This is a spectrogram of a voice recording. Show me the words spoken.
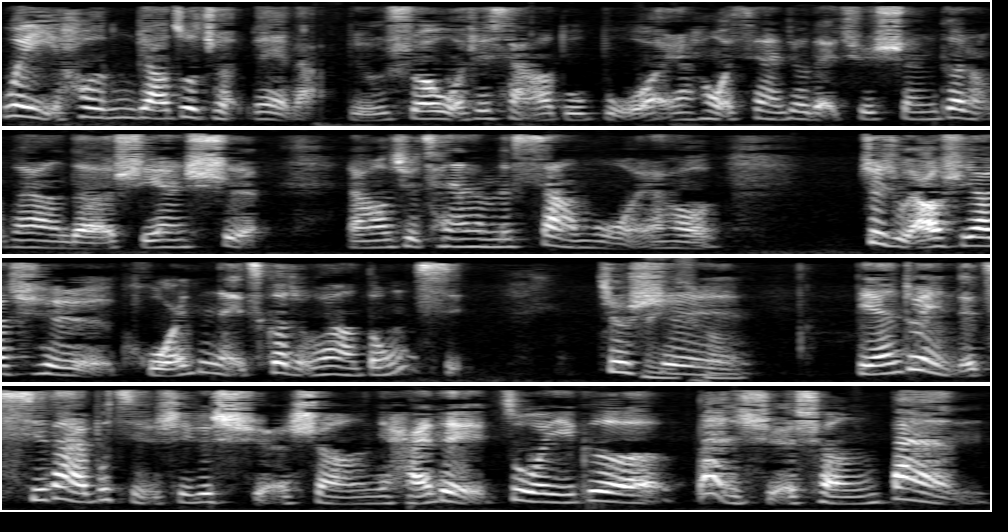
为以后的目标做准备吧。比如说我是想要读博，然后我现在就得去升各种各样的实验室，然后去参加他们的项目，然后。最主要是要去 coordinate 各种各样的东西，就是别人对你的期待不仅是一个学生，你还得做一个半学生、半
